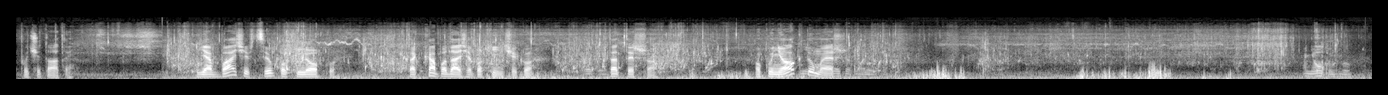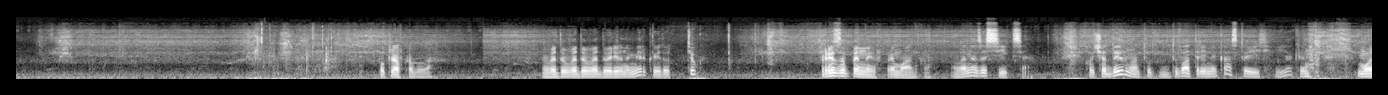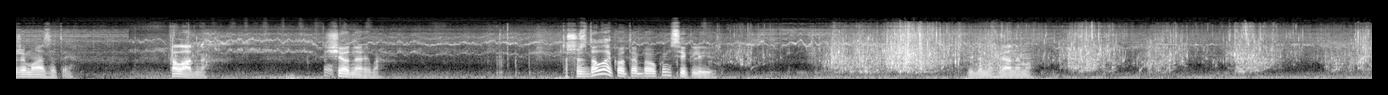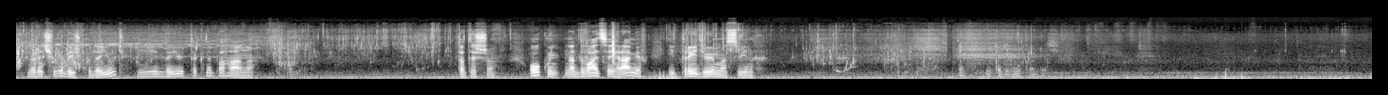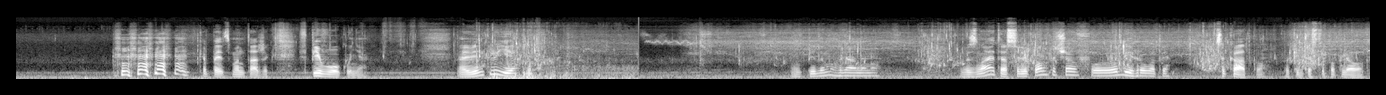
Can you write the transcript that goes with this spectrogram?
почитати. Я бачив цю покльовку. Така подача по кінчику. Та ти що? Окуньок, думаєш? А не окунь был. Покльовка була. Веду, веду, веду рівномірку і тут тюк. Призупинив приманку, але не засікся. Хоча дивно, тут два трійника стоїть, як він може мазати. Та ладно. Ще одна риба. Та щось далеко у тебе окунці клюють. Підемо глянемо. До речі, водичку дають і дають так непогано. Та ти що? Окунь на 20 грамів і 3 дюйма свінг. Капець монтажик. В пів окуня. А він клює. Ну, Підемо глянемо. Ви знаєте, а силікон почав обігрувати цикадку по кількості покльовок.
